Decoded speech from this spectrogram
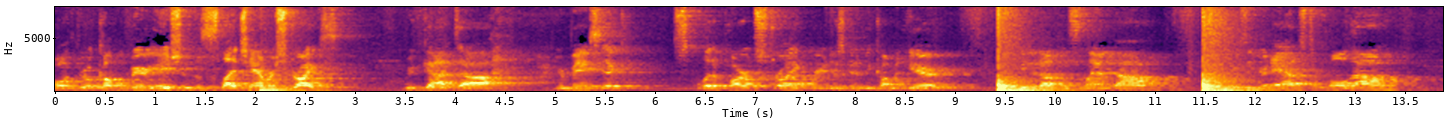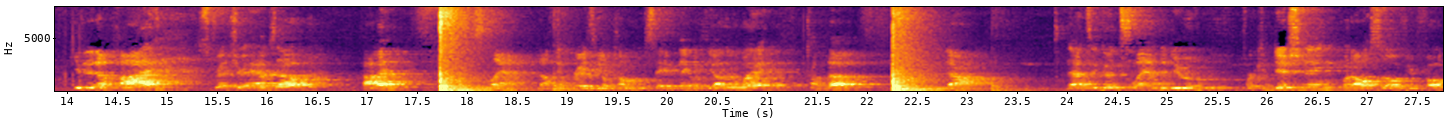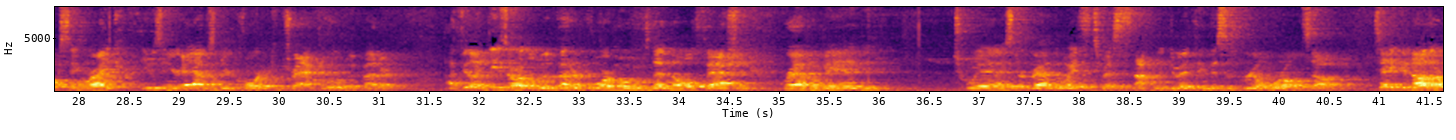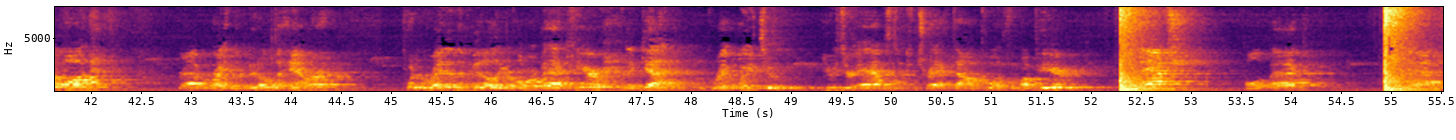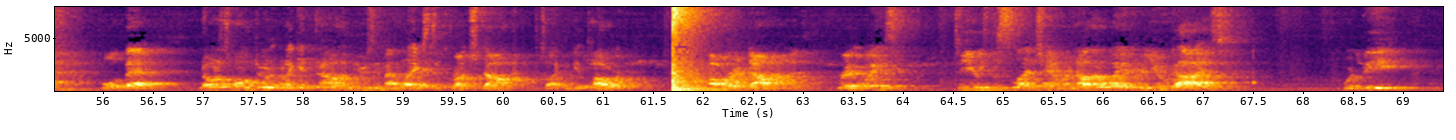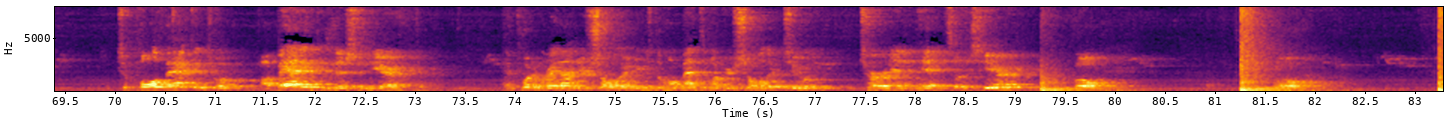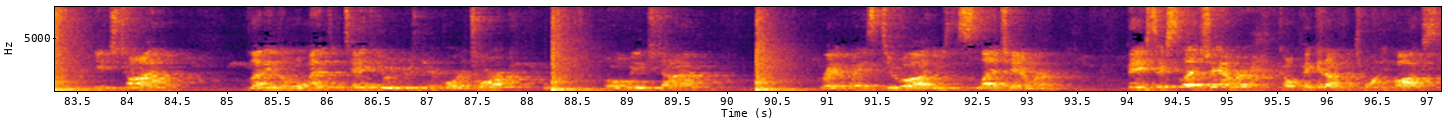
Going through a couple variations of sledgehammer strikes. We've got uh, your basic split apart strike where you're just going to be coming here, get it up and slam down, using your abs to pull down, get it up high, stretch your abs out, high, slam. Nothing crazy. You'll come same thing with the other way, coming up, down. That's a good slam to do for conditioning, but also if you're focusing right, using your abs and your core to contract a little bit better. I feel like these are a little bit better core moves than the old-fashioned grab a band and twist or grab the weights and twist. It's not going to do anything. This is real world. So take another one, grab it right in the middle of the hammer, put it right in the middle of your lower back here, and again, a great way to use your abs to contract down, pulling from up here, snatch, pull it back, snatch, pull it back. Notice while I'm doing it, when I get down, I'm using my legs to crunch down so I can get power, power it down on it. Great ways to use the sledgehammer. Another way for you guys would be to pull back into a, a batting position here and put it right on your shoulder and use the momentum of your shoulder to turn in and hit. So just here, boom, boom. Each time, letting the momentum take you and using your core to torque. Boom each time. Great ways to uh, use the sledgehammer. Basic sledgehammer, go pick it up for 20 bucks.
